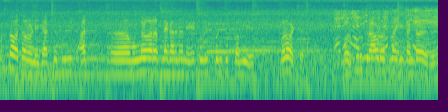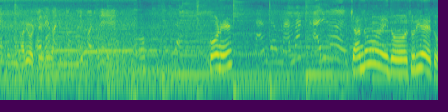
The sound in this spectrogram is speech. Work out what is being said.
मस्त वातावरण आहे. जास्त टुरिस्ट आज मंगळवार असल्या कारणाने टुरिस्ट पण खूप कमी आहे. बरं वाटतं. भरपूर क्राऊड असला की कंटाळा येतो भारी वाटते बरं. कोण आहे चांदमामा नाही तो सूर्य आहे तो.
